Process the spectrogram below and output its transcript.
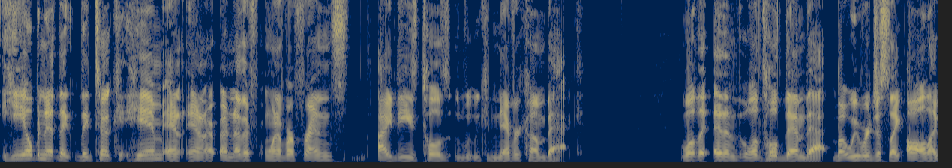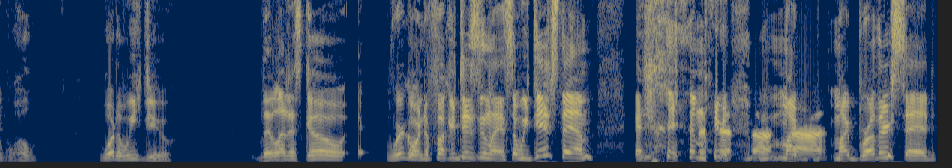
he opened it. They they took him and and another one of our friends' IDs. Told we could never come back. Well, they, and then, well, told them that, but we were just like all like, well, what do we do? They let us go. We're going to fucking Disneyland, so we ditched them. And my, my my brother said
